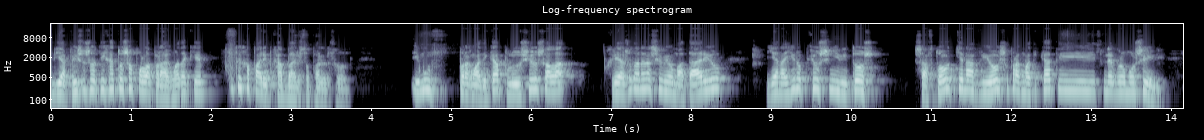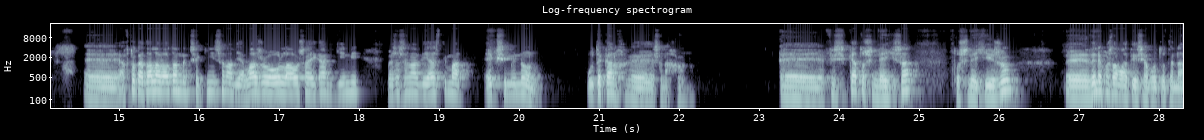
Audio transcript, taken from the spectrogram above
διαπίστωσα ότι είχα τόσα πολλά πράγματα και δεν το είχα πάρει χαμπάρι στο παρελθόν. Ήμουν πραγματικά πλούσιος, αλλά χρειαζόταν ένα σημειωματάριο για να γίνω πιο συνειδητός σε αυτό και να βιώσω πραγματικά τη, την ευγνωμοσύνη. Ε, αυτό κατάλαβα όταν ξεκίνησα να διαβάζω όλα όσα είχαν γίνει μέσα σε ένα διάστημα έξι μηνών. Ούτε καν ε, σε ένα χρόνο. Ε, φυσικά το συνέχισα, το συνεχίζω. Ε, δεν έχω σταματήσει από τότε να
